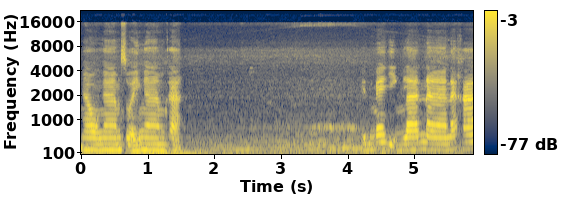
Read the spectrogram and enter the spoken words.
เงางามสวยงามค่ะ เป็นแม่หญิงล้านนานะคะ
